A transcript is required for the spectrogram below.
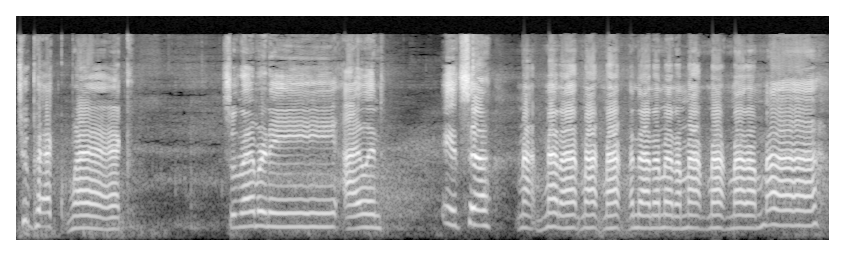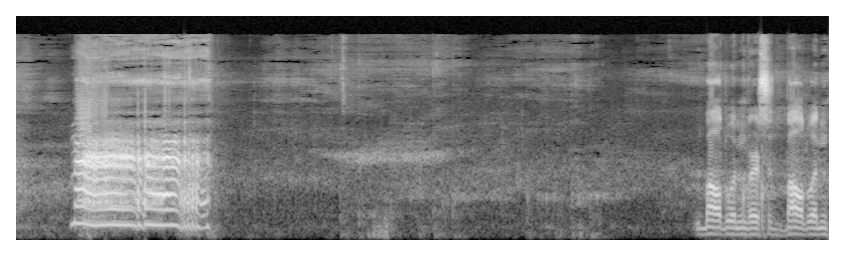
Two pack whack. Celebrity Island. It's a ma ma ma ma ma ma ma ma ma ma ma ma ma. Baldwin versus Baldwin.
